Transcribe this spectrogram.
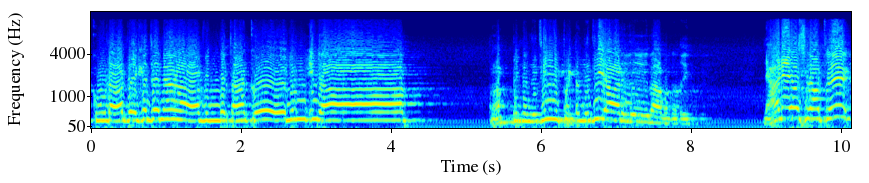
കൂടാതെ ഖജനാവിന്റെ താക്കോലും ഇതാ. റബ്ബിന്റെ നിധിയിൽപ്പെട്ട നിധിയാണ് ഇതാവുന്നത്. ഞാനിയാസ്ലാത്ത്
